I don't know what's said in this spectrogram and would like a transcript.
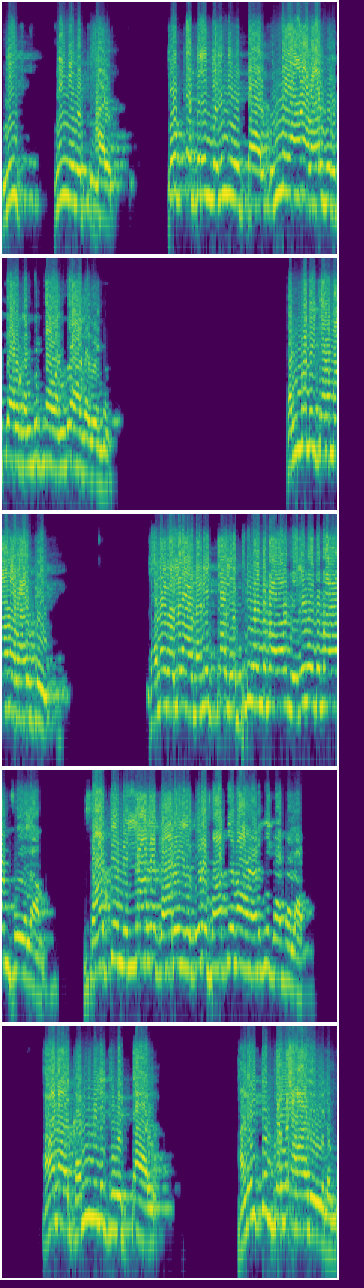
நீ நீங்கிவிட்டால் தூக்கத்திலும் எழுந்து விட்டால் உண்மையான வாழ்விற்கு அவர் கண்டிப்பா வந்தே ஆக வேண்டும். கண்மணித்தனமான வாழ்க்கை. கனவிலே அவர் நினைத்தால் எப்படி வேண்டுமானாலும் எது வேண்டுமானாலும் செய்யலாம். சாத்தியம் இல்லாத காரியங்களை கூட சாத்தியமாக நடத்தி காட்டலாம். ஆனால் கண் விழித்து விட்டால் அனைத்தும் பொய்யாக ஆகிவிடும்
